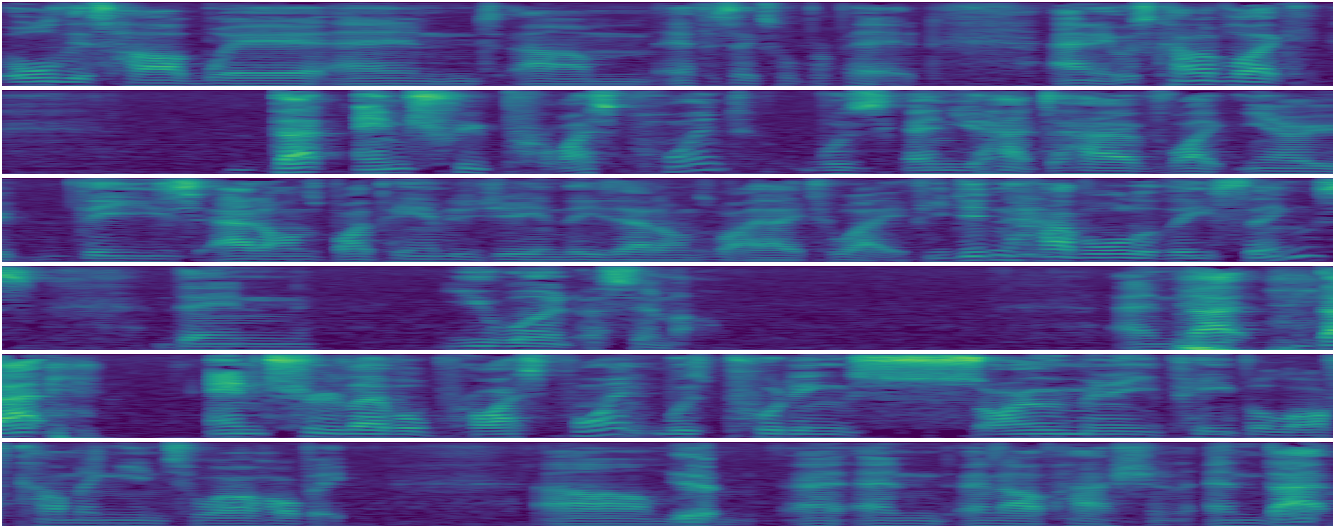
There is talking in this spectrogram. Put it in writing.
all this hardware and um, FSX were Prepar3D, and it was kind of like that entry price point was and you had to have like you know these add-ons by PMDG and these add-ons by A2A. If you didn't have all of these things, then you weren't a simmer. And that that entry level price point was putting so many people off coming into our hobby, um, Yeah. and, and our passion, and that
